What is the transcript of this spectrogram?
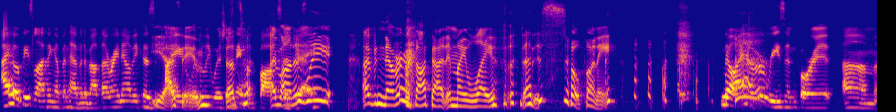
I hope he's laughing up in heaven about that right now because Yeah, I same. literally wish his That's name was Bob. I'm Saget. honestly, I've never thought that in my life. That is so funny. no, I have a reason for it. Um,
